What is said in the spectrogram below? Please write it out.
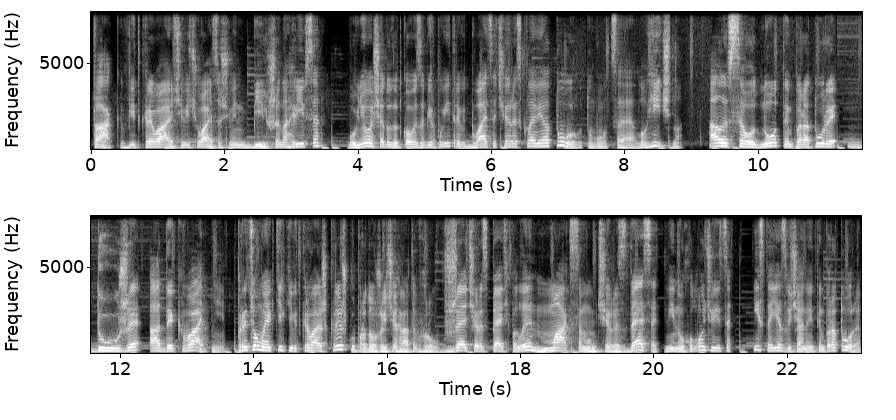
так, відкриваючи, відчувається, що він більше нагрівся, бо в нього ще додатковий забір повітря відбувається через клавіатуру, тому це логічно але все одно температури дуже адекватні. При цьому, як тільки відкриваєш кришку, продовжуючи грати в гру, вже через 5 хвилин, максимум через 10, він охолоджується і стає звичайної температури.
